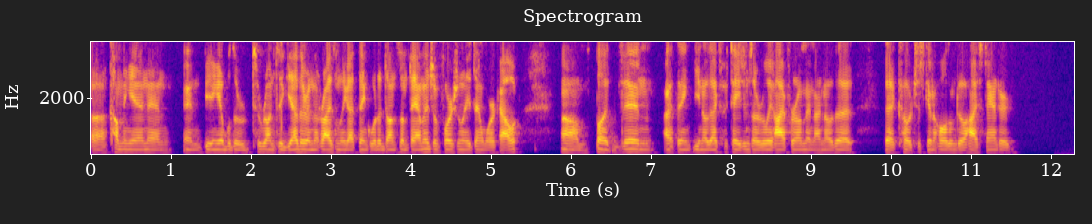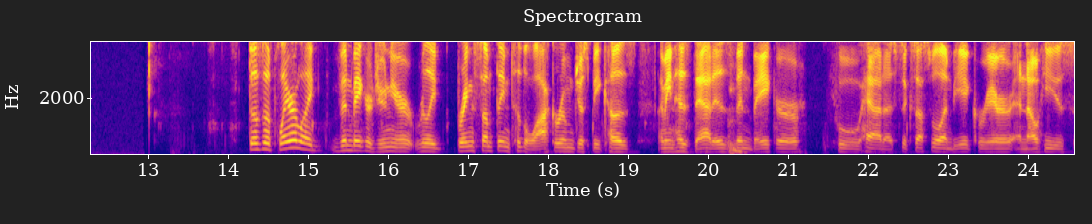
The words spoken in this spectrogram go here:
uh, coming in and and being able to to run together in the Horizon League, I think would have done some damage. Unfortunately, it didn't work out. Um, but Vin, I think you know the expectations are really high for him, and I know that that coach is going to hold him to a high standard. Does a player like Vin Baker Jr. really bring something to the locker room just because? I mean, his dad is Vin Baker, who had a successful NBA career and now he's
